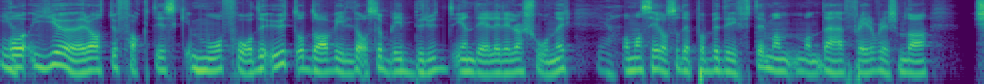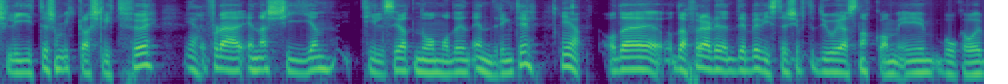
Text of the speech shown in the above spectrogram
Ja. Og gjøre at du faktisk må få det ut, og da vil det også bli brudd i en del relasjoner. Ja. Og man ser også det på bedrifter. Man, man, det er flere og flere som da sliter, som ikke har slitt før. Ja. For det er energien tilsier at nå må det en endring til. Ja. Og, det, Derfor er det det bevissthetsskiftet du og jeg snakka om i boka vår,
